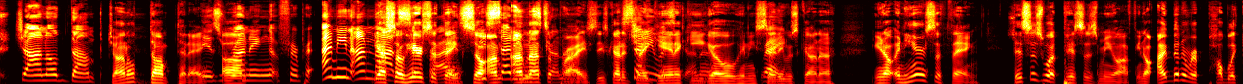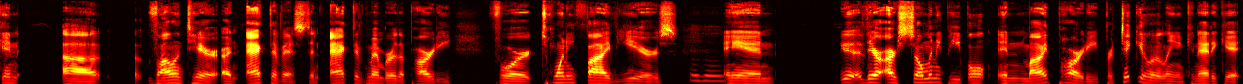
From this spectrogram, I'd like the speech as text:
Donald Dump John'll dump today. is Um, running for. Pre- I mean, I'm not. Yeah. So here's the thing. So He I'm I'm not gonna. surprised. He's got He a gigantic ego, and he said he was gonna. You know, and here's the thing. This is what pisses me off. You know, I've been a Republican uh, volunteer, an activist, an active member of the party for 25 years. Mhm. And there are so many people in my party, particularly in Connecticut,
